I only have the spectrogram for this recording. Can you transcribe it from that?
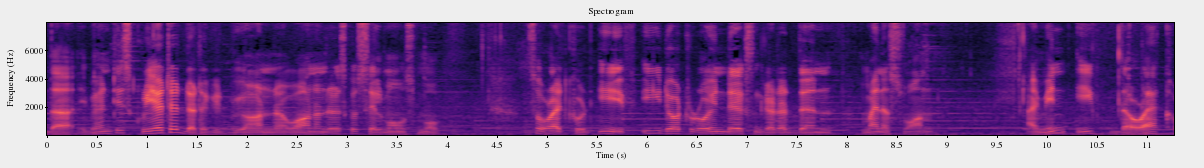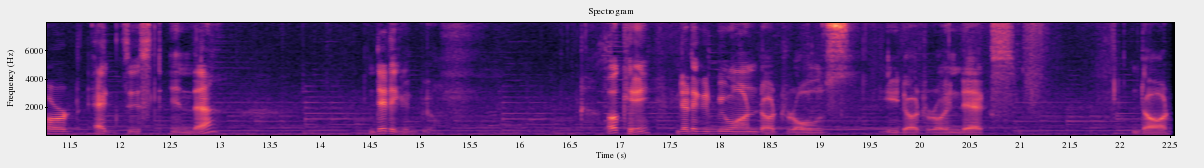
the event is created data grid view on uh, one underscore cell mouse move. So write code if e dot row index greater than minus 1 I mean if the record exists in the data grid view. Okay data grid view 1 dot rows e dot row index dot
